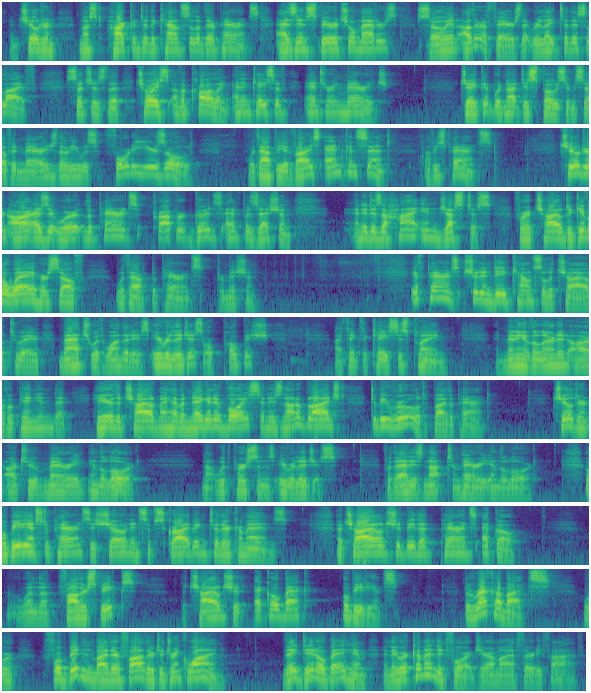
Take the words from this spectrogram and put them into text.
And children must hearken to the counsel of their parents, as in spiritual matters, so in other affairs that relate to this life, such as the choice of a calling and in case of entering marriage. Jacob would not dispose himself in marriage, though he was forty years old, without the advice and consent of his parents. Children are, as it were, the parents' proper goods and possession, and it is a high injustice for a child to give away herself without the parents' permission. If parents should indeed counsel a child to a match with one that is irreligious or popish, I think the case is plain, and many of the learned are of opinion that here the child may have a negative voice and is not obliged to be ruled by the parent. Children are to marry in the Lord, not with persons irreligious, for that is not to marry in the Lord. Obedience to parents is shown in subscribing to their commands. A child should be the parent's echo. When the father speaks, the child should echo back obedience. The Rechabites were forbidden by their father to drink wine. They did obey him, and they were commended for it, Jeremiah 35.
